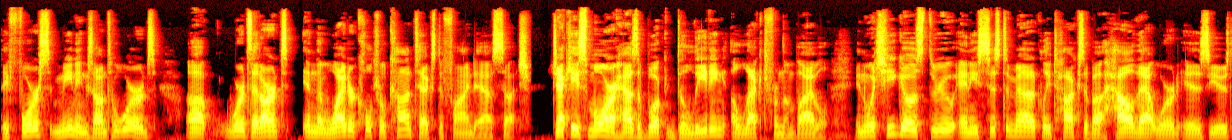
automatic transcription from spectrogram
They force meanings onto words, uh, words that aren't in the wider cultural context defined as such. Jacques More has a book, Deleting Elect from the Bible, in which he goes through and he systematically talks about how that word is used.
